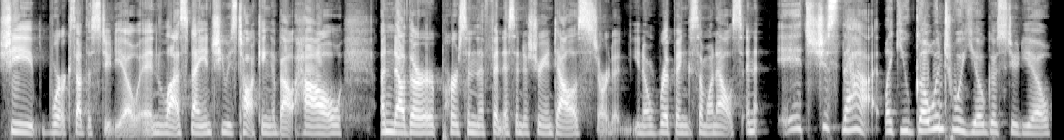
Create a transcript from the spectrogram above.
she works at the studio, and last night, and she was talking about how another person in the fitness industry in Dallas started, you know, ripping someone else, and it's just that. Like you go into a yoga studio,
